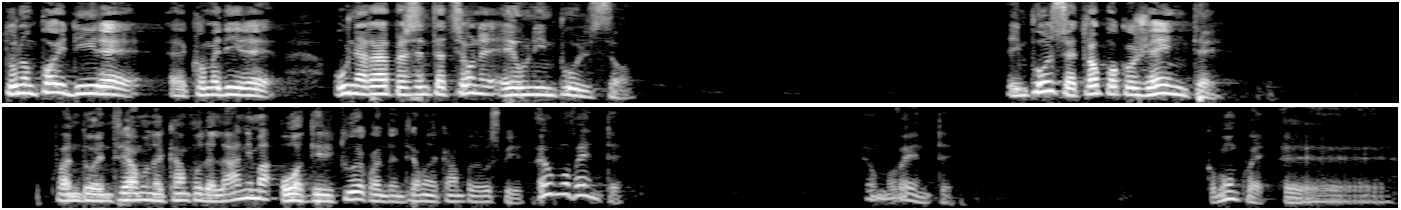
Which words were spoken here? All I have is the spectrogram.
Tu non puoi dire, eh, come dire, una rappresentazione e un impulso. L'impulso è troppo cogente quando entriamo nel campo dell'anima o addirittura quando entriamo nel campo dello spirito. È un movente. È un movente. Comunque, eh,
